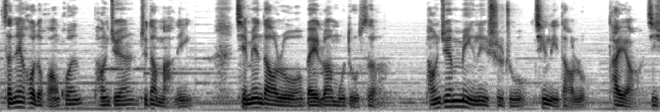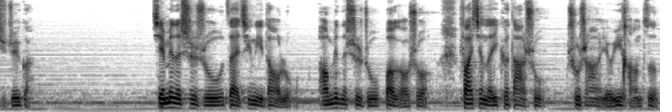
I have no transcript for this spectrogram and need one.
三天后的黄昏，庞涓追到马陵。前面道路被乱木堵塞，庞涓命令士卒清理道路，他要继续追赶。前面的士卒在清理道路，旁边的士卒报告说，发现了一棵大树，树上有一行字，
